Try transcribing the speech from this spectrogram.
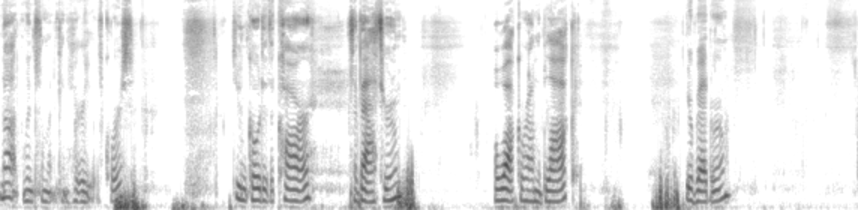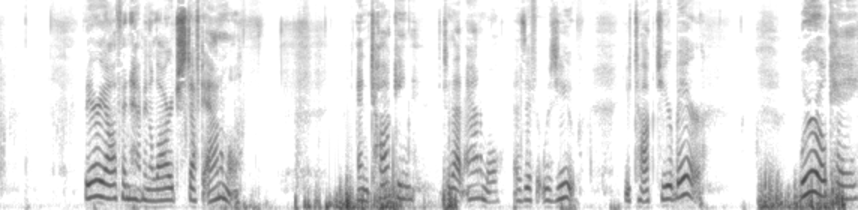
Not when someone can hear you, of course. You can go to the car, the bathroom, a walk around the block, your bedroom. Very often, having a large stuffed animal and talking to that animal as if it was you. You talk to your bear. We're okay.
